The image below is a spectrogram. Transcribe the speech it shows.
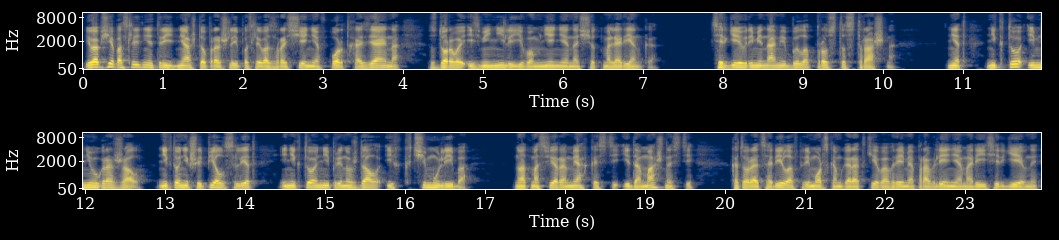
И вообще последние три дня, что прошли после возвращения в порт хозяина, здорово изменили его мнение насчет Маляренко. Сергею временами было просто страшно. Нет, никто им не угрожал, никто не шипел вслед и никто не принуждал их к чему-либо. Но атмосфера мягкости и домашности, которая царила в приморском городке во время правления Марии Сергеевны,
